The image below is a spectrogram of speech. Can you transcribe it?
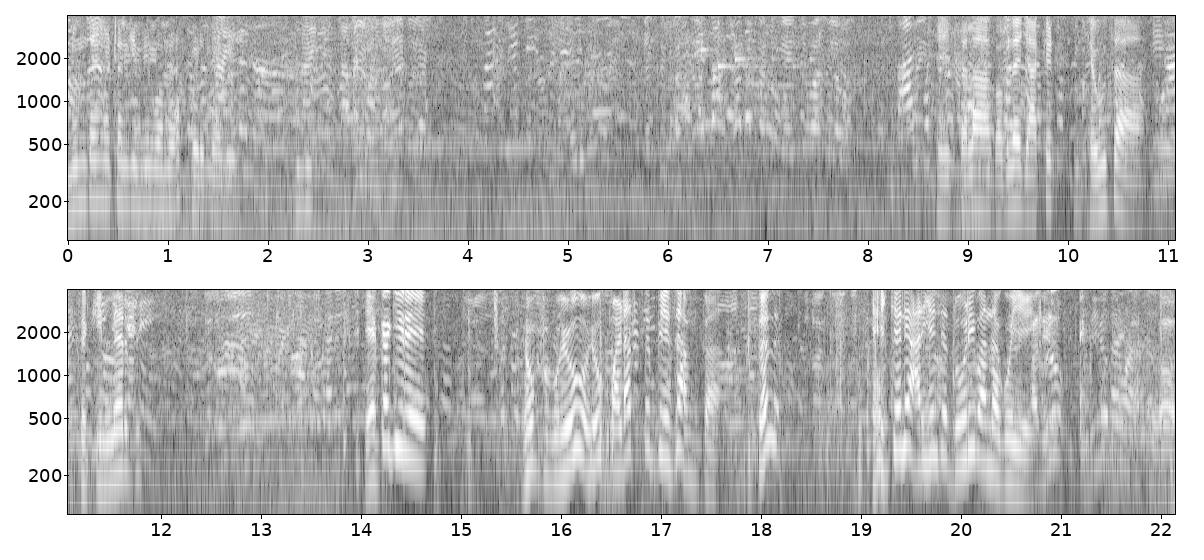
पूनम ताई म्हटलं की मी गोंधळात पडते आधी. हे चला बघल्या जॅकेट ठेवूचा. तर किल्ल्यार एका की रे ह्यो ह्यो ह्यो पडात तर पेच आमका. चल. ह्याच्याने आर्यनच्या दोरी बांधा कोये. हो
